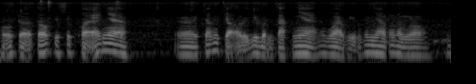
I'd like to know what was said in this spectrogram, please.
hỗ trợ tốt cho sức khỏe nha. Ờ, chống chọi lại với bệnh tật nha. Nó hòa quyện với nhau rất là ngon. Ừ.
